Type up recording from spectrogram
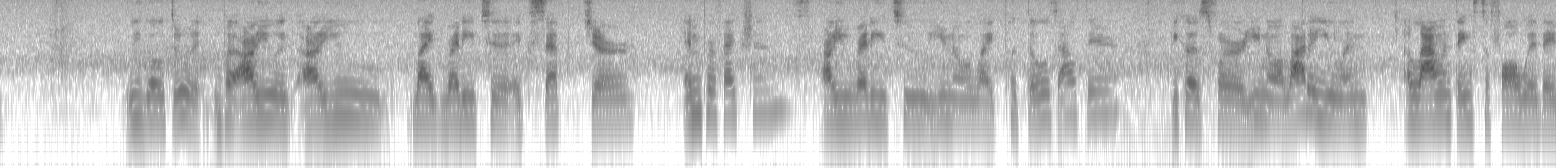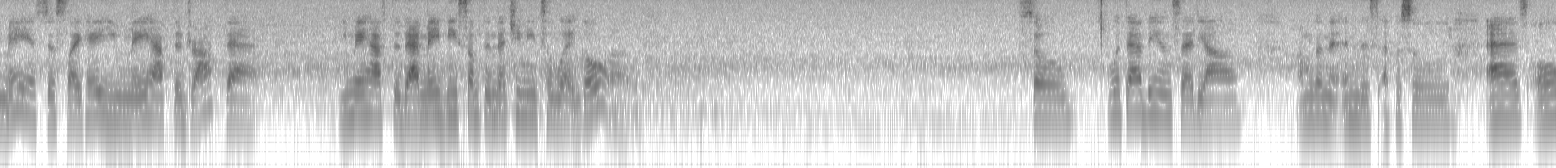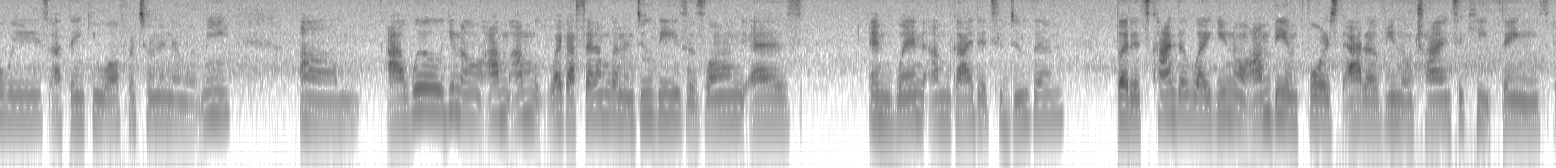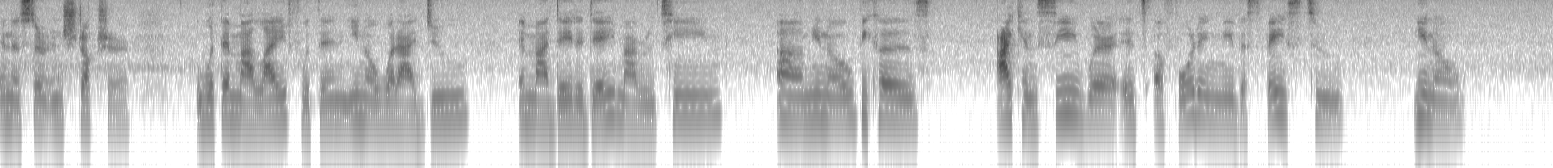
we go through it. But are you are you like ready to accept your imperfections? Are you ready to, you know, like put those out there? Because for you know a lot of you and allowing things to fall where they may it's just like hey you may have to drop that. You may have to that may be something that you need to let go of. So with that being said y'all i'm gonna end this episode. As always i thank you all for tuning in with me. Um, I will, you know, I'm, I'm, like I said, I'm to do these as long as and when I'm guided to do them. But it's kind of like, you know, I'm being forced out of, you know, trying to keep things in a certain structure within my life, within, you know, what I do in my day to day, my routine, um, you know, because I can see where it's affording me the space to, you know,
